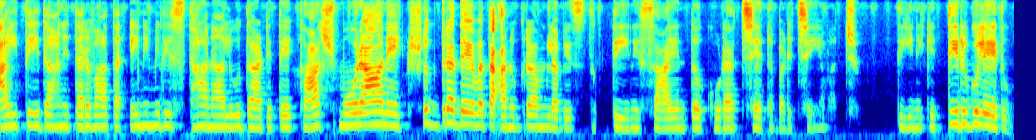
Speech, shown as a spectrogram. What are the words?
అయితే దాని తర్వాత ఎనిమిది స్థానాలు దాటితే కాశ్మోరా అనే క్షుద్ర దేవత అనుగ్రహం లభిస్తుంది దీని సాయంతో కూడా చేతబడి చేయవచ్చు. దీనికి తిరుగులేదు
